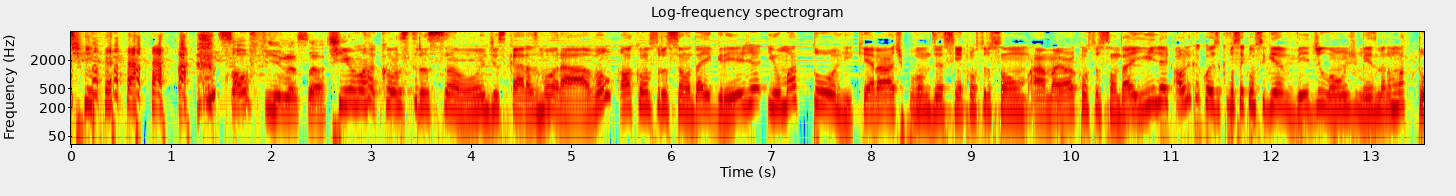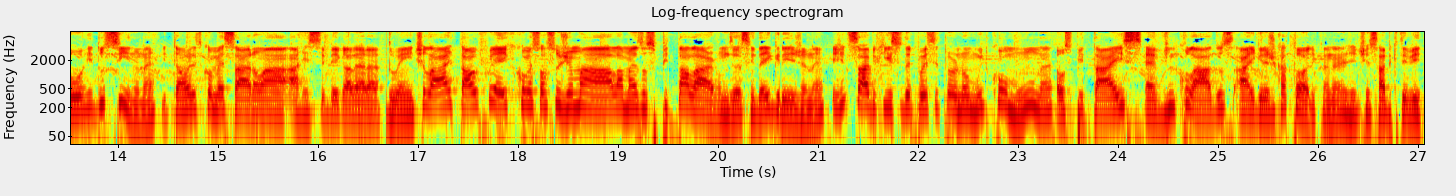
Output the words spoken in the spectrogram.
tinha, Só o fino, só. Tinha uma construção onde os caras moravam, uma construção da igreja e uma torre, que era, tipo, vamos dizer assim, a construção, a maior construção da ilha. A única coisa que você conseguia ver de longe mesmo era uma torre do sino, né? Então eles começaram a, a receber galera doente lá e tal, e foi aí que começou a surgir uma ala mais hospitalar, vamos dizer assim, da igreja, né? E a gente sabe que isso depois se tornou muito comum, né? Hospitais é, vinculados à igreja católica, né? A gente sabe que teve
